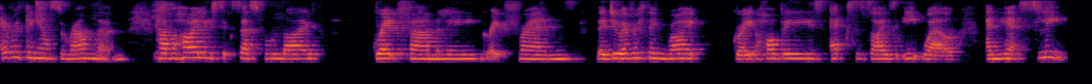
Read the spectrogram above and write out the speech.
everything else around them, have a highly successful life, great family, great friends. They do everything right, great hobbies, exercise, eat well, and yet sleep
